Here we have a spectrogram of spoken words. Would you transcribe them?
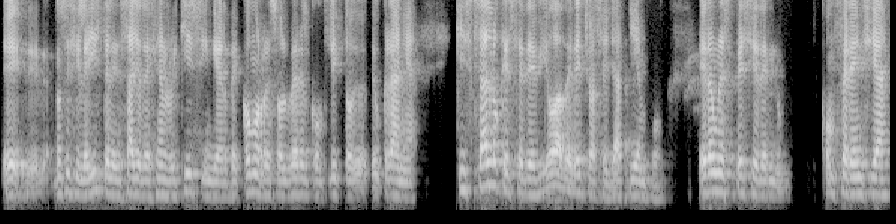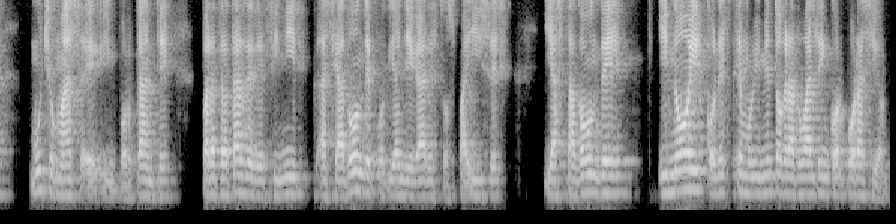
eh, no sé si leíste el ensayo de Henry Kissinger de cómo resolver el conflicto de Ucrania. Quizá lo que se debió haber hecho hace ya tiempo era una especie de conferencia mucho más eh, importante para tratar de definir hacia dónde podían llegar estos países y hasta dónde, y no ir con este movimiento gradual de incorporación.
